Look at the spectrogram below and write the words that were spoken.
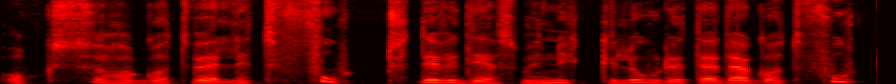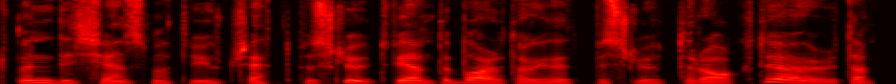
också har gått väldigt fort. Det är väl det som är nyckelordet. Det har gått fort men det känns som att vi gjort rätt beslut. Vi har inte bara tagit ett beslut rakt över utan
